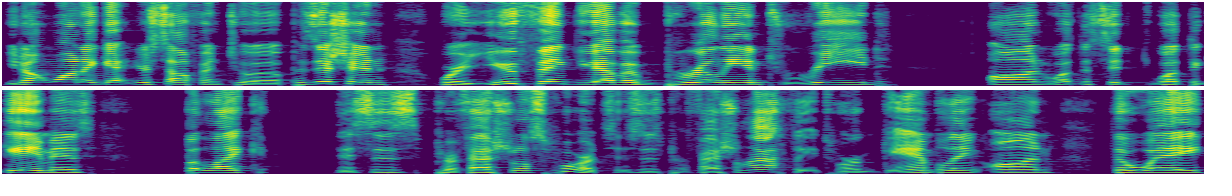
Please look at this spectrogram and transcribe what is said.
You don't want to get yourself into a position where you think you have a brilliant read on what the what the game is, but like this is professional sports. This is professional athletes. We're gambling on the way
